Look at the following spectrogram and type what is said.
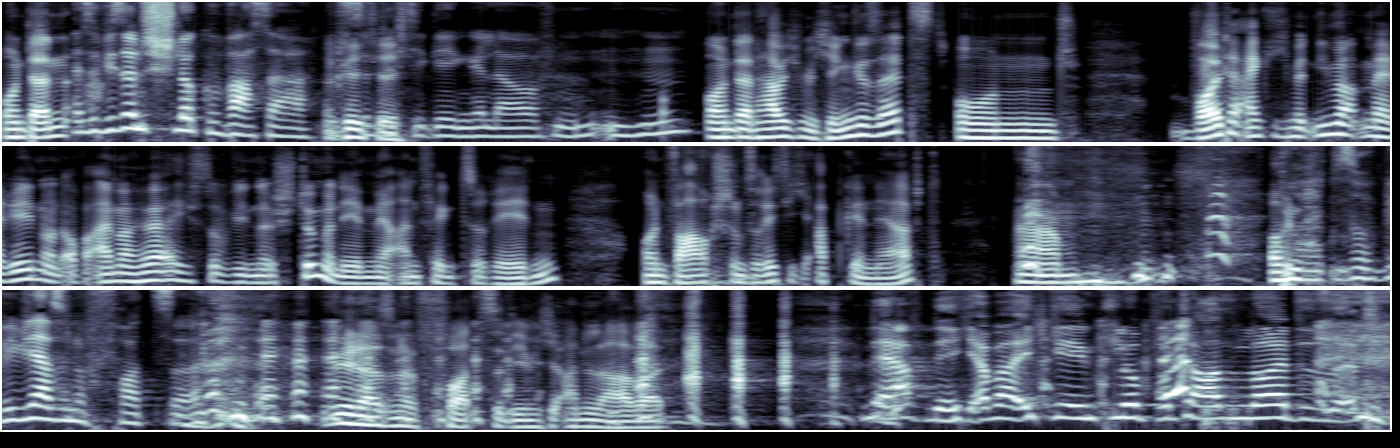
Und dann Also wie so ein Schluck Wasser bist Richtig. du durch die Gegend gelaufen. Mhm. Und dann habe ich mich hingesetzt und wollte eigentlich mit niemandem mehr reden und auf einmal höre ich so, wie eine Stimme neben mir anfängt zu reden und war auch schon so richtig abgenervt. Ähm, und Boah, so, wie wieder so eine Fotze. wieder so eine Fotze, die mich anlabert. Nervt nicht, aber ich gehe in einen Club, wo tausend Leute sind.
